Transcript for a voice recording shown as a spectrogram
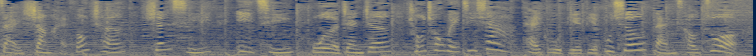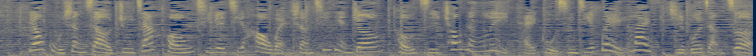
在上海封城、升息、疫情、乌俄战争重重危机下，台股喋喋不休，难操作。标股上校朱家红七月七号晚上七点钟，投资超能力台股新机会 Live 直播讲座，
